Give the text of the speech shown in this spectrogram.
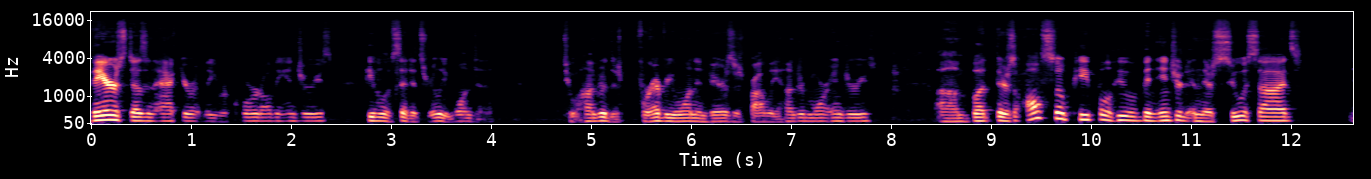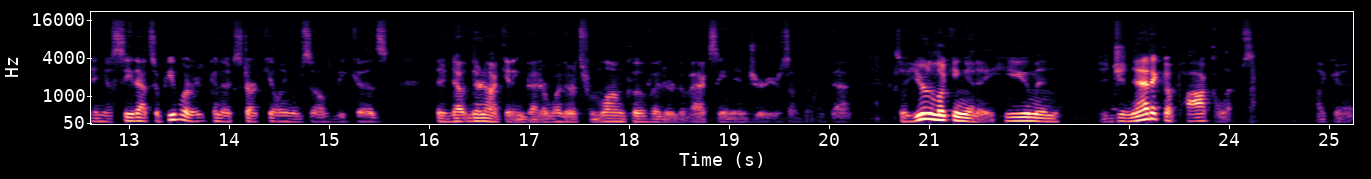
VAERS doesn't accurately record all the injuries people have said it's really one to to 100. There's for every one in VAERS, there's probably 100 more injuries. Um, but there's also people who have been injured and there's suicides, and you'll see that. So people are going to start killing themselves because they they're not getting better, whether it's from long COVID or the vaccine injury or something like that. So you're looking at a human genetic apocalypse, like a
